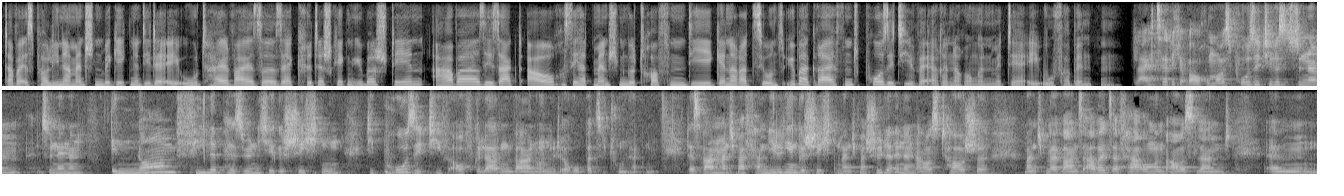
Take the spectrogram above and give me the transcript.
Dabei ist Paulina Menschen begegnet, die der EU teilweise sehr kritisch gegenüberstehen, aber sie sagt auch, sie hat Menschen getroffen, die generationsübergreifend positive Erinnerungen mit der EU verbinden. Gleichzeitig aber auch, um was Positives zu nennen, zu nennen enorm viel viele persönliche Geschichten, die positiv aufgeladen waren und mit Europa zu tun hatten. Das waren manchmal Familiengeschichten, manchmal Schülerinnenaustausche, manchmal waren es Arbeitserfahrungen im Ausland. Ähm,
